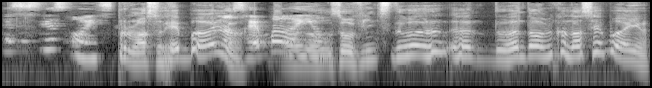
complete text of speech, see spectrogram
essas questões. Pro nosso rebanho. Nosso rebanho. Os ouvintes do, do randômico, nosso rebanho.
